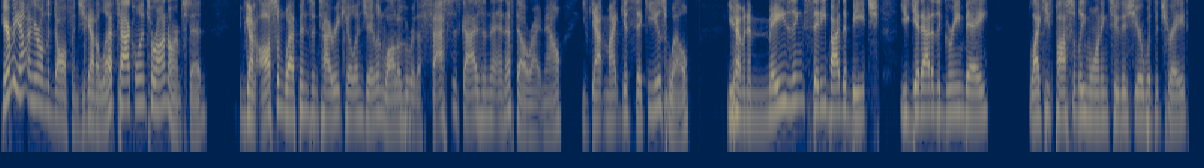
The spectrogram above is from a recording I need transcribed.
Hear me out here on the Dolphins. You got a left tackle in Terron Armstead. You've got awesome weapons in Tyreek Hill and Jaylen Waddle, who are the fastest guys in the NFL right now. You've got Mike Gesicki as well. You have an amazing city by the beach. You get out of the Green Bay like he's possibly wanting to this year with the trade,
